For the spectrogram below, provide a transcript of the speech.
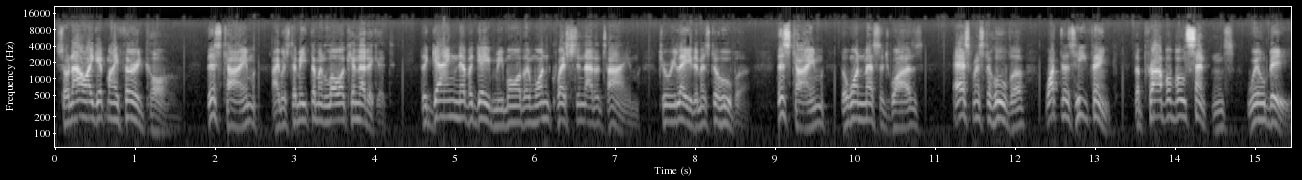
So now I get my third call. This time, I was to meet them in Lower Connecticut. The gang never gave me more than one question at a time to relay to Mr. Hoover. This time, the one message was ask Mr. Hoover what does he think the probable sentence will be.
